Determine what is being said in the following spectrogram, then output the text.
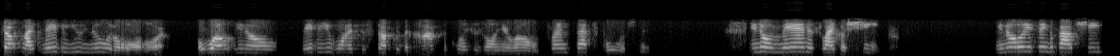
felt like maybe you knew it all, or, or well, you know, maybe you wanted to suffer the consequences on your own. Friends, that's foolishness. You know, man is like a sheep. You know anything about sheep?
